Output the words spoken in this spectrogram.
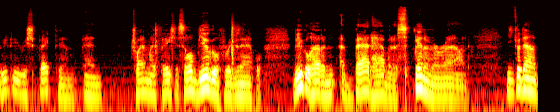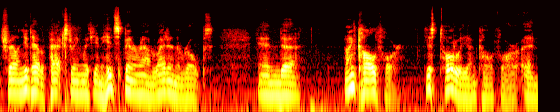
really respect them and try my patience. So Bugle, for example, Bugle had a, a bad habit of spinning around. You'd go down a trail and you'd have a pack string with you, and he'd spin around right in the ropes, and uh, uncalled for, just totally uncalled for. And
